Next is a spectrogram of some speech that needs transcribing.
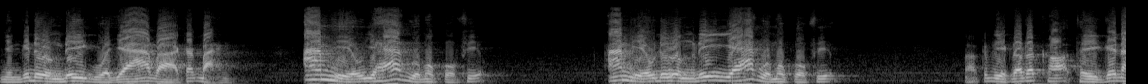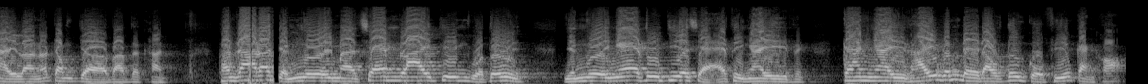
những cái đường đi của giá và các bạn. Am hiểu giá của một cổ phiếu. Am hiểu đường đi giá của một cổ phiếu. Đó, cái việc đó rất khó. Thì cái này là nó trông chờ vào thực hành. Thành ra đó những người mà xem live stream của tôi những người nghe tôi chia sẻ thì ngày càng ngày thấy vấn đề đầu tư cổ phiếu càng khó.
